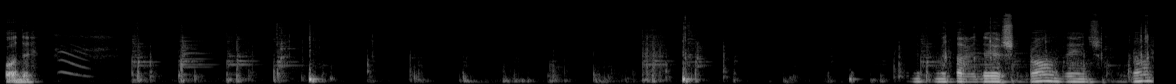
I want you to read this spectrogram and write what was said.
входи. Не пам'ятаю, де я що брав, де я що брав.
